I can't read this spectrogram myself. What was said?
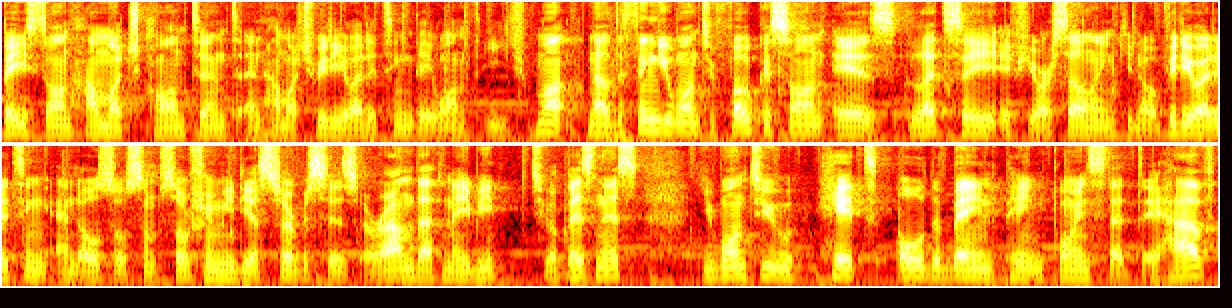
based on how much content and how much video editing they want each month. Now, the thing you want to focus on is, let's say if you are selling, you know, video editing and also some social media services around that maybe to a business, you want to hit all the main pain points that they have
